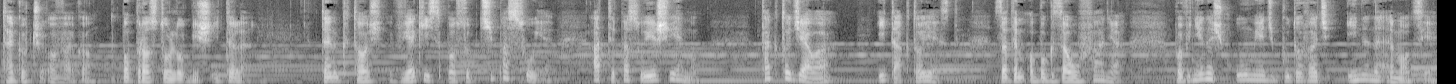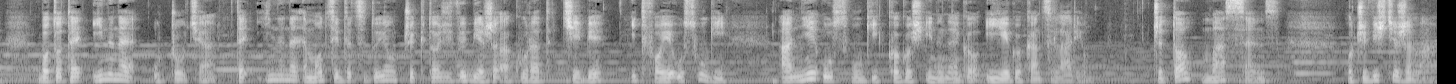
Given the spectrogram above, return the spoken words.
tego czy owego? Po prostu lubisz i tyle. Ten ktoś w jakiś sposób ci pasuje, a ty pasujesz jemu. Tak to działa i tak to jest. Zatem obok zaufania powinieneś umieć budować inne emocje, bo to te inne uczucia, te inne emocje decydują, czy ktoś wybierze akurat ciebie i twoje usługi, a nie usługi kogoś innego i jego kancelarią. Czy to ma sens? Oczywiście, że ma.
